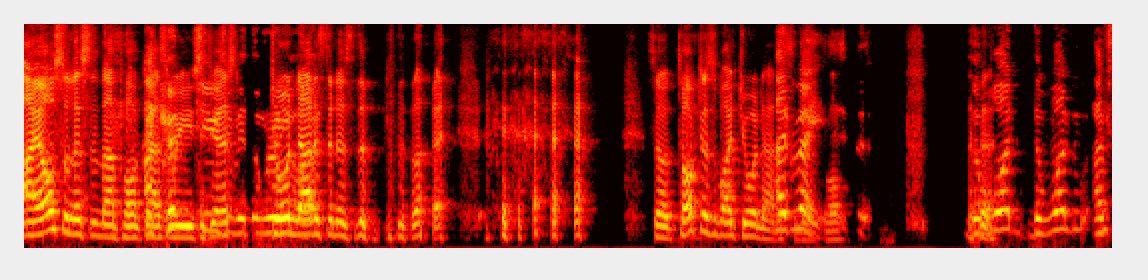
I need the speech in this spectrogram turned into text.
I also listened to that podcast where you suggest him in the Jordan. Addison is the. So talk to us about Jordan And Addison. mate, Paul. the one, the one I've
